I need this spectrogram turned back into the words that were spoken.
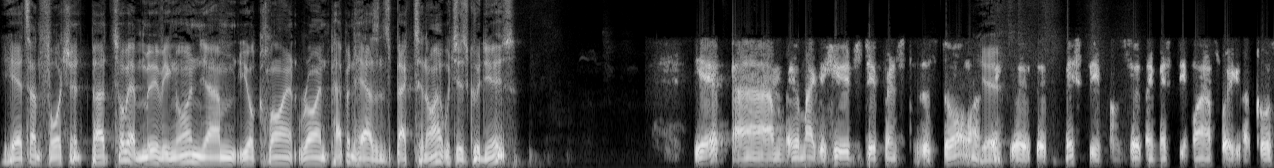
Yeah, it's unfortunate. But talk about moving on. Um, your client Ryan Papenhuyzen's back tonight, which is good news. Yeah, um, it'll make a huge difference to the Storm. I Yeah. think they, they've missed him. I Certainly missed him last week, and of course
